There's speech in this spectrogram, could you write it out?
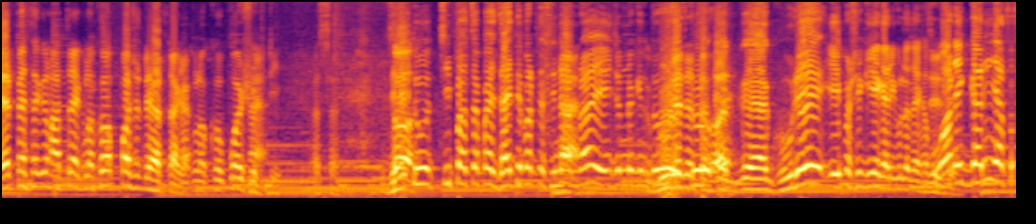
এটার প্রাইস থাকে মাত্র এক লক্ষ পঁয়ষট্টি হাজার টাকা। এক লক্ষ পঁয়ষট্টি। আচ্ছা। যেহেতু চিপা চাপায় যাইতে পারতেছি না হ্যাঁ। আমরা এই জন্য কিন্তু ঘুরে হয়। এই পাশে গিয়ে গাড়িগুলো দেখাবো। অনেক গাড়ি এত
